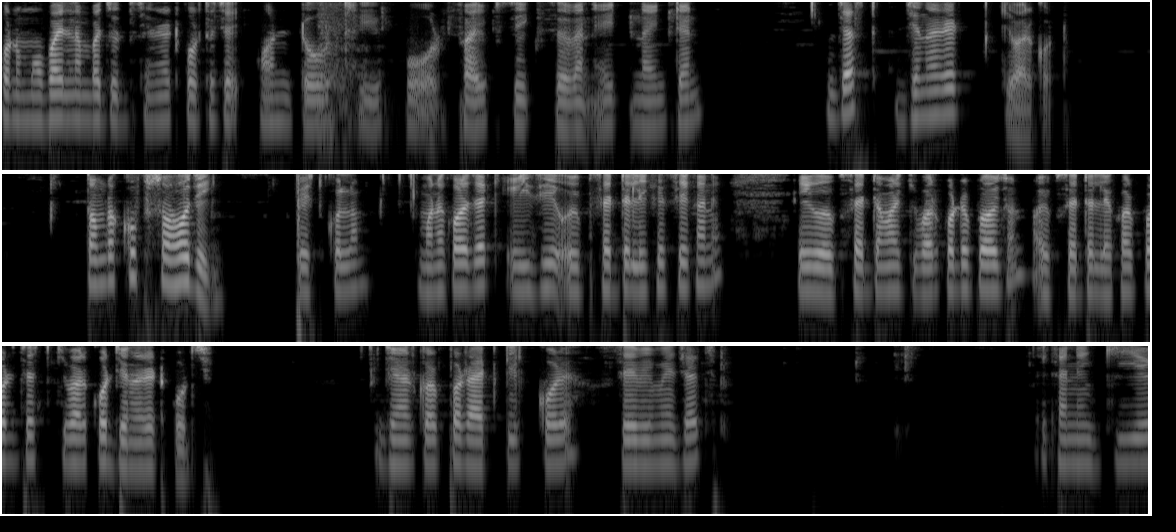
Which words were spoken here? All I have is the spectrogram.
কোনো মোবাইল নাম্বার যদি জেনারেট করতে চাই one two three four five six seven eight nine ten just generate QR code তো আমরা খুব সহজেই পেস্ট করলাম। মনে করা যাক, এই যে ওয়েবসাইটটা লিখেছি এখানে, এই ওয়েবসাইটটা আমার কিউআর কোডের প্রয়োজন। ওয়েবসাইটটা লেখার পর জাস্ট কিউআর কোড জেনারেট করছি। জেনারেট করার পর রাইট ক্লিক করে সেভ ইমেজ আজ এখানে গিয়ে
